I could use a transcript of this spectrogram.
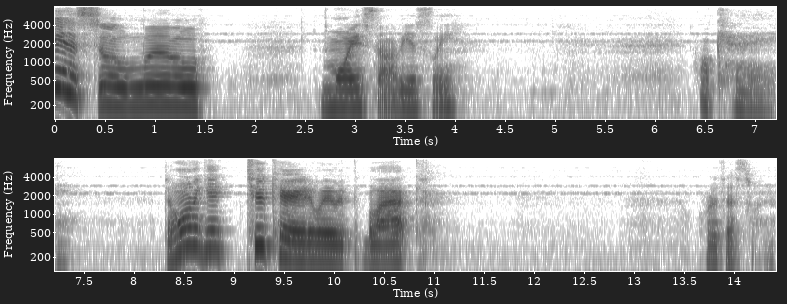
It's a little moist, obviously. Okay. Don't want to get too carried away with the black. Or this one.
